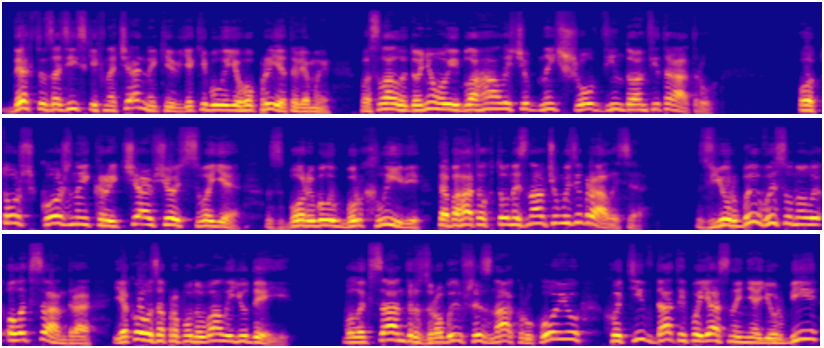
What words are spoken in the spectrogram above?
Дехто з азійських начальників, які були його приятелями, послали до нього і благали, щоб не йшов він до амфітеатру. Отож кожний кричав щось своє, збори були бурхливі, та багато хто не знав, чому зібралися. З юрби висунули Олександра, якого запропонували юдеї. Олександр, зробивши знак рукою, хотів дати пояснення юрбі,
